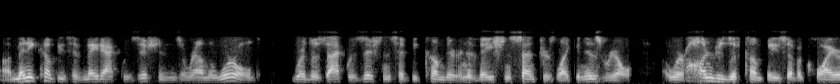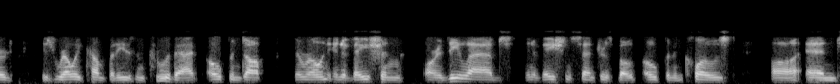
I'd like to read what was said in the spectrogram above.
uh, many companies have made acquisitions around the world where those acquisitions have become their innovation centers, like in Israel, where hundreds of companies have acquired Israeli companies and through that opened up their own innovation R&D labs, innovation centers, both open and closed, uh, and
